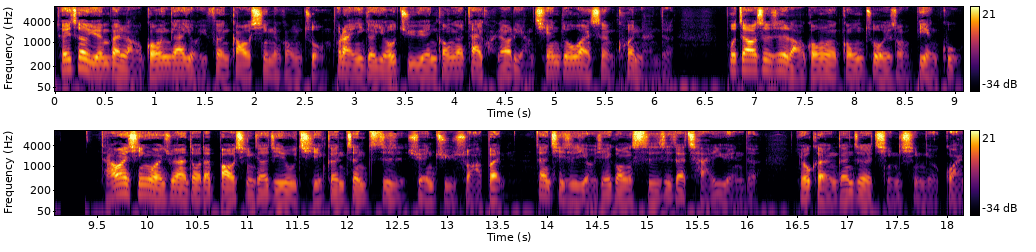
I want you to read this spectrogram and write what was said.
推测原本老公应该有一份高薪的工作，不然一个邮局员工要贷款到两千多万是很困难的。不知道是不是老公的工作有什么变故？台湾新闻虽然都在报行车记录器跟政治选举耍笨，但其实有些公司是在裁员的，有可能跟这个情形有关。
